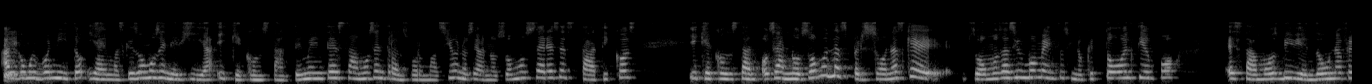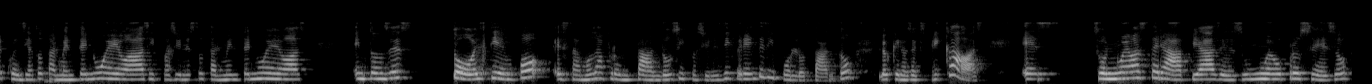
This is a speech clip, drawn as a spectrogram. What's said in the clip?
algo muy bonito y además que somos energía y que constantemente estamos en transformación, o sea, no somos seres estáticos y que constant, o sea, no somos las personas que somos hace un momento, sino que todo el tiempo estamos viviendo una frecuencia totalmente nueva, situaciones totalmente nuevas. Entonces, todo el tiempo estamos afrontando situaciones diferentes y por lo tanto, lo que nos explicabas es son nuevas terapias, es un nuevo proceso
